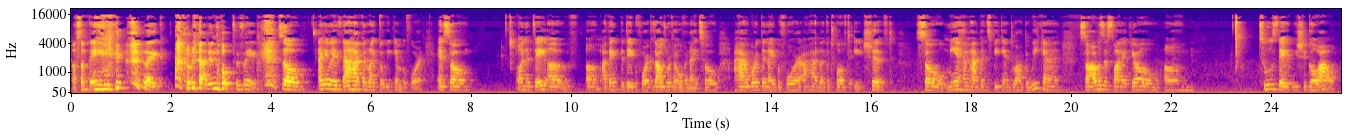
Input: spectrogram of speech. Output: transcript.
of something. Like I, I didn't know what to say. So anyways that happened like the weekend before. And so on the day of um, I think the day before because I was working overnight so I had worked the night before. I had like a 12 to 8 shift. So me and him had been speaking throughout the weekend. So I was just like yo um Tuesday we should go out.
